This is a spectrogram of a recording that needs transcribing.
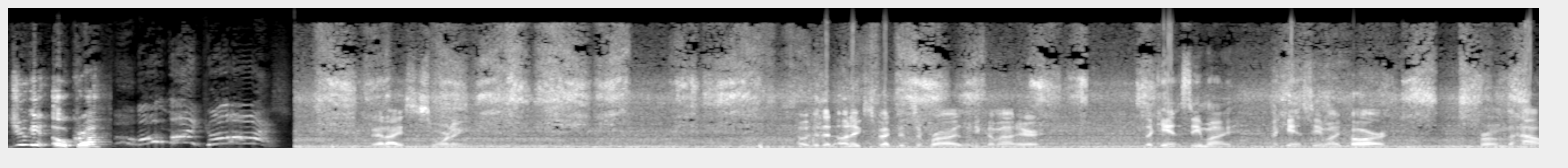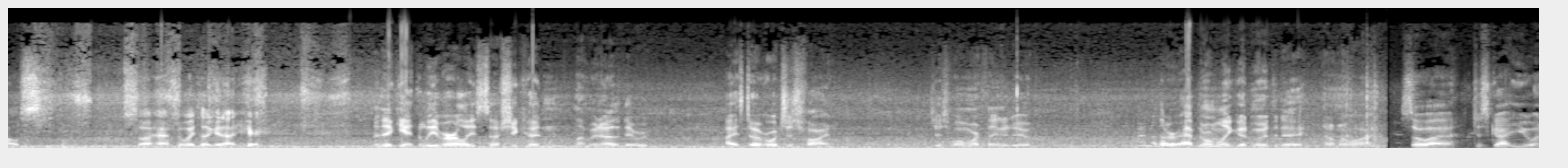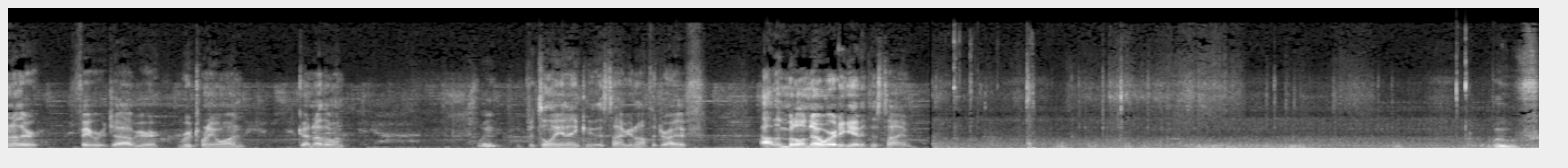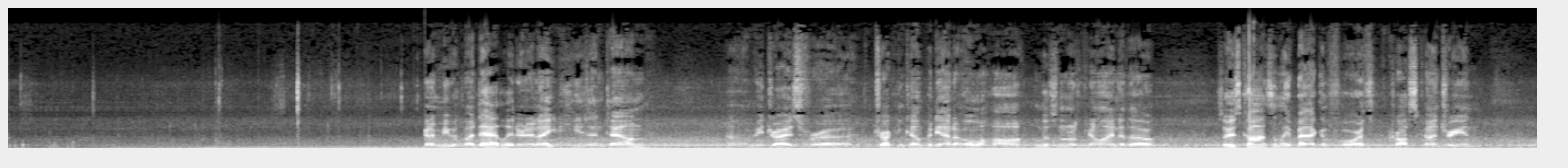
Did you get okra? Oh my gosh! Got ice this morning. I always get that unexpected surprise when you come out here. Cause I can't see my I can't see my car from the house. So I have to wait till I get out here. So Nikki had to leave early so she couldn't let me know that they were iced over, which is fine. Just one more thing to do. Another abnormally good mood today. I don't know why. So uh just got you another favorite job, your Route 21. Got another one. Sweet. If it's only in Ankeny this time, you don't have to drive out in the middle of nowhere to get it this time. Move. Gonna meet with my dad later tonight. He's in town. Um, he drives for a trucking company out of Omaha. Lives in North Carolina though, so he's constantly back and forth across the country. And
